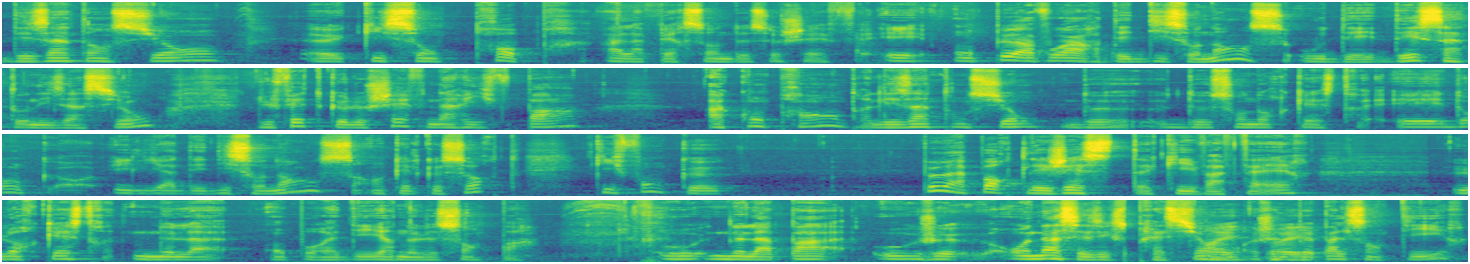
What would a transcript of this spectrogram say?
des intentions euh, qui sont propres à la personne de ce chef. Et on peut avoir des dissonances ou des désyntonisations du fait que le chef n'arrive pas à comprendre les intentions de, de, son orchestre. Et donc, il y a des dissonances, en quelque sorte, qui font que, peu importe les gestes qu'il va faire, l'orchestre, ne la, on pourrait dire, ne le sent pas. Ou ne l'a pas, ou je, on a ces expressions, je ne peux pas le sentir,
